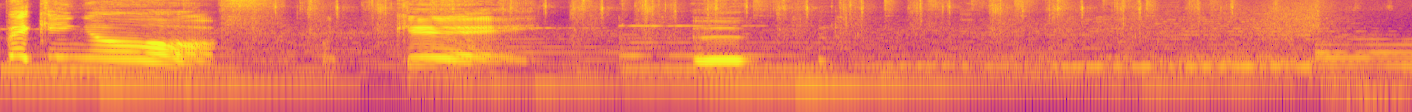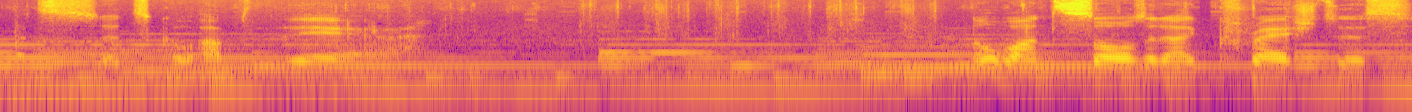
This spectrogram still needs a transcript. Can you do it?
backing off. Okay. Uh, one saw that I crashed this.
